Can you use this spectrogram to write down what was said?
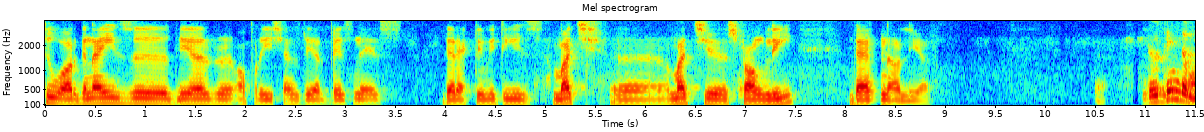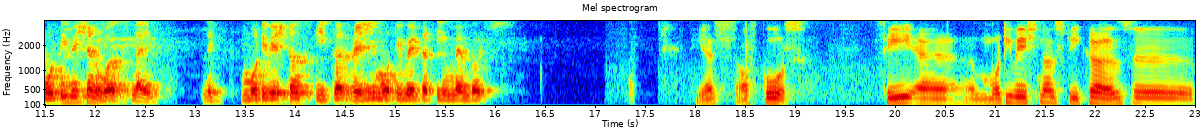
to organize uh, their operations, their business, their activities much uh, much uh, strongly than earlier. Do you think the motivation works like like motivational speaker really motivate the team members? Yes, of course. See, uh, motivational speakers. Uh,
